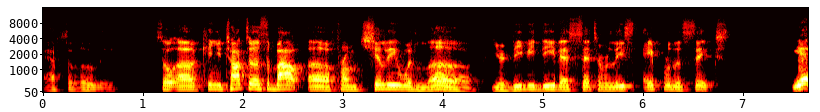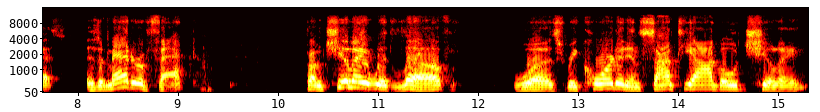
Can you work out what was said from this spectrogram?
Absolutely. So, uh, can you talk to us about uh, From Chile with Love, your DVD that's set to release April the 6th? Yes, as a matter of fact, From Chile with Love was recorded in Santiago, Chile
